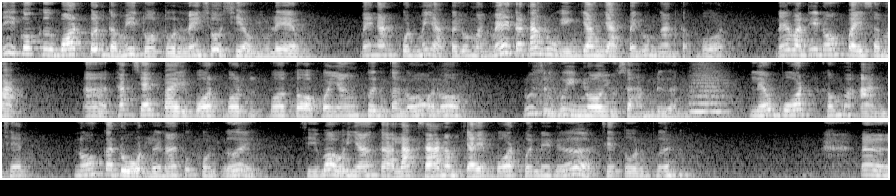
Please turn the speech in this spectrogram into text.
นี่ก็คือบอสเพิ่นกับมีตัวตนในโซเชียลอยู่แล้ว ไม่งั้นคนไม่อยากไปร่วมงานแม้กระทั่งลูกหญิงยังอยากไปร่วมงานกับบอสในวันที่น้องไปสมัครอ่าทักแชทไปบอสบอสบอสตอบว่ายังเพิ่นก็รอรอรู้สึกผู้หญิงรออยู่สามเดือน แล้วบอสเขามาอ่านแชทน้องกระโดดเลยนะทุกคนเอ้ย สีว่าอีหยังกะรักษาน้ำใจบอสเพิ่นในเด้อเจตนเพิ่นเออ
